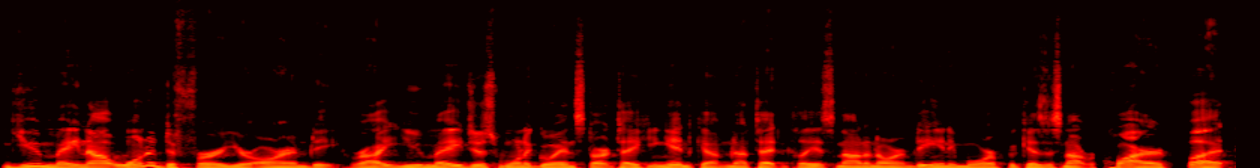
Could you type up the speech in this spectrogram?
you may not want to defer your RMD, right? You may just want to go ahead and start taking income. Now, technically, it's not an RMD anymore because it's not required, but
